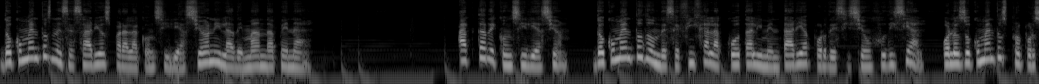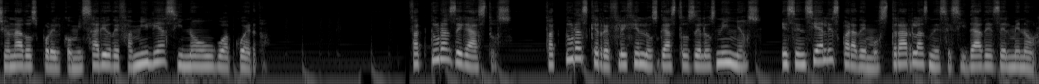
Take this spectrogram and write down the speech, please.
Documentos necesarios para la conciliación y la demanda penal. Acta de conciliación. Documento donde se fija la cuota alimentaria por decisión judicial, o los documentos proporcionados por el comisario de familia si no hubo acuerdo. Facturas de gastos facturas que reflejen los gastos de los niños, esenciales para demostrar las necesidades del menor.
